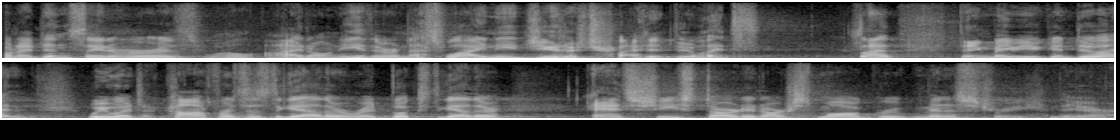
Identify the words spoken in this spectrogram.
What I didn't say to her is, Well, I don't either, and that's why I need you to try to do it. So I think maybe you can do it. And we went to conferences together and read books together, and she started our small group ministry there.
